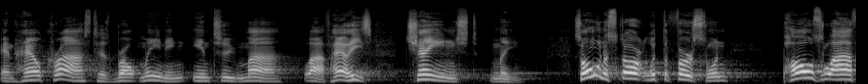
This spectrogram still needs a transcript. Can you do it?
and how Christ has brought meaning into my life, how He's changed me. So I want to start with the first one Paul's life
